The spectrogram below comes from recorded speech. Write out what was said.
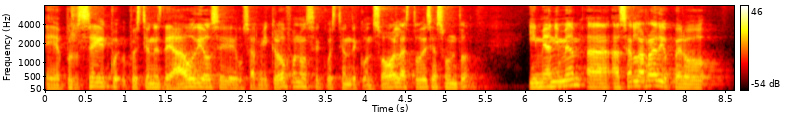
Eh, pues sé cu- cuestiones de audio, sé usar micrófonos, sé cuestión de consolas, todo ese asunto. Y me animé a, a hacer la radio, pero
